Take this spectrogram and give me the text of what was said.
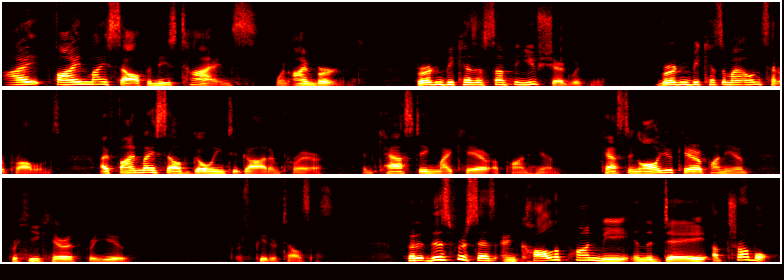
I find myself in these times when I'm burdened, burdened because of something you've shared with me, burdened because of my own set of problems. I find myself going to God in prayer and casting my care upon Him, casting all your care upon Him, for He careth for you. First Peter tells us. But this verse says, and call upon me in the day of trouble.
